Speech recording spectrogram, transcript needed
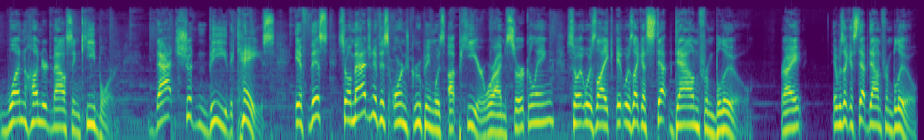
100 mouse and keyboard. That shouldn't be the case. If this so imagine if this orange grouping was up here where I'm circling, so it was like it was like a step down from blue, right? It was like a step down from blue.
